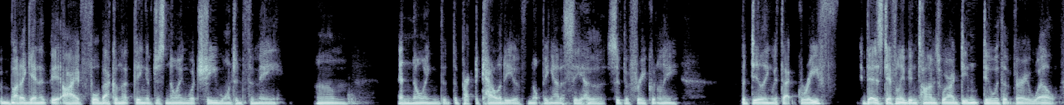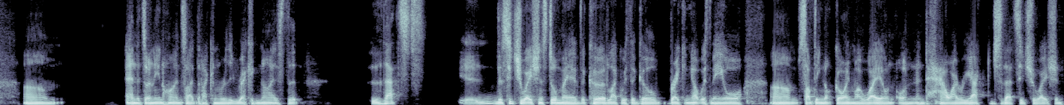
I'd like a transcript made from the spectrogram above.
but again, it, I fall back on that thing of just knowing what she wanted for me, um, and knowing the practicality of not being able to see her super frequently but dealing with that grief, there's definitely been times where I didn't deal with it very well. Um, and it's only in hindsight that I can really recognize that that's the situation still may have occurred, like with a girl breaking up with me or um, something not going my way on, on and how I reacted to that situation.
